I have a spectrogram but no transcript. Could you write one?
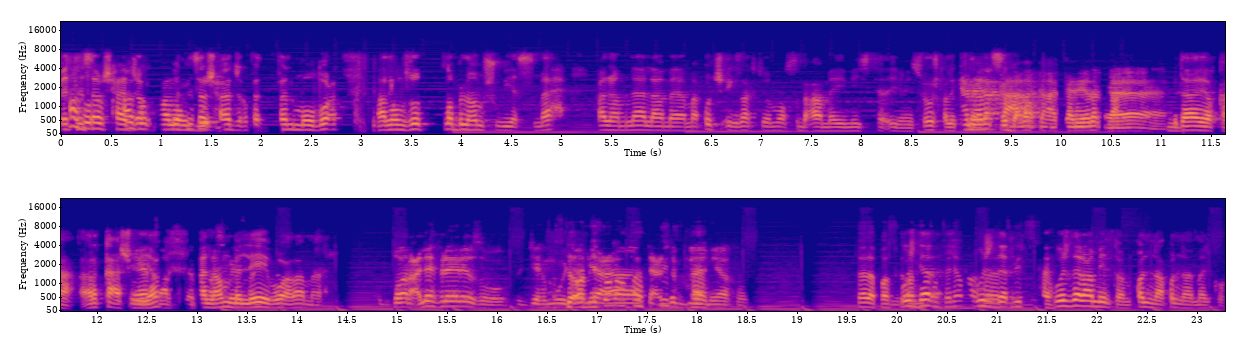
ما تنساوش حاجة حاجة ما. تنساوش حاجة في الموضوع الونزو طلب لهم شوية السماح قال لهم لا لا ما, ما قلتش اكزاكتومون سبعه ما يسووش قال لك كان يرقع رقع كان يرقع. بدا يرقع رقع شوية. قال لهم باللي فوالا ما الدور عليه في لي ريزو جه موجه تاع تاع زبان يا اخو لا لا باسكو واش دار- واش دار- واش دار هاميلتون قلنا قلنا مالكو.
